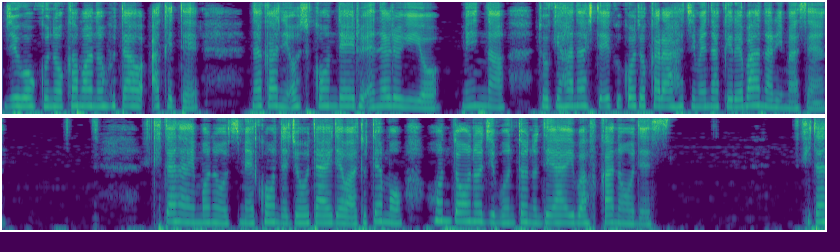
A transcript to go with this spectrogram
地獄の釜の蓋を開けて、中に押し込んでいるエネルギーをみんな解き放していくことから始めなければなりません。汚いものを詰め込んだ状態ではとても本当の自分との出会いは不可能です。汚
